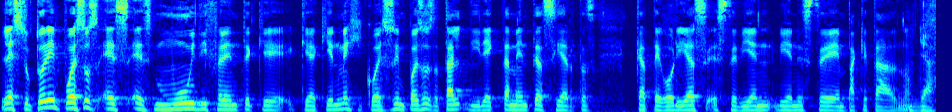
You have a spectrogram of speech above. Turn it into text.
la estructura de impuestos es, es muy diferente que, que aquí en México. Esos impuestos estatal directamente a ciertas categorías este, bien, bien este, empaquetadas, ¿no? Ya.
